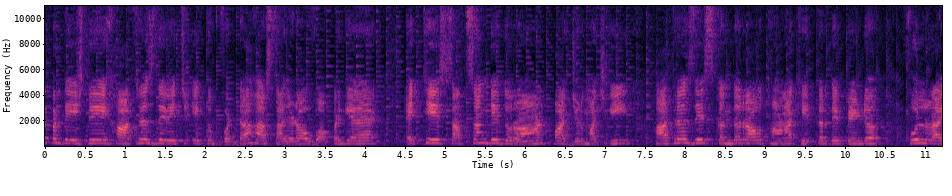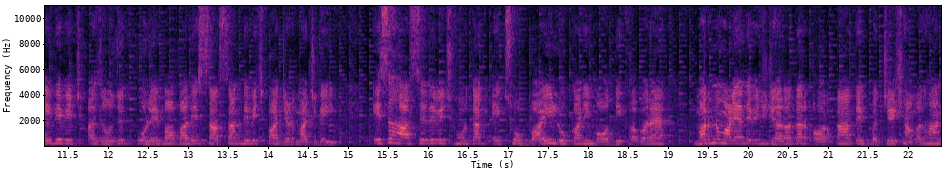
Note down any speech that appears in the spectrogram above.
ਪ੍ਰਦੇਸ਼ ਦੇ ਹਾਥਰਸ ਦੇ ਵਿੱਚ ਇੱਕ ਵੱਡਾ ਹਾਦਸਾ ਜਿਹੜਾ ਉਹ ਵਾਪਰ ਗਿਆ ਹੈ। ਇੱਥੇ ਸਤਸੰਗ ਦੇ ਦੌਰਾਨ ਭਾਜੜ ਮਚ ਗਈ। ਹਾਥਰਸ ਦੇ ਸਿਕੰਦਰ ਰਾਓ ਥਾਣਾ ਖੇਤਰ ਦੇ ਪਿੰਡ ਫੁੱਲਰਾਈ ਦੇ ਵਿੱਚ ਆਯੋਜਿਤ ਭੋਲੇ ਬਾਬਾ ਦੇ ਸਤਸੰਗ ਦੇ ਵਿੱਚ ਭਾਜੜ ਮਚ ਗਈ। ਇਸ ਹਾਦਸੇ ਦੇ ਵਿੱਚ ਹੁਣ ਤੱਕ 122 ਲੋਕਾਂ ਦੀ ਮੌਤ ਦੀ ਖਬਰ ਹੈ। ਮਰਨ ਵਾਲਿਆਂ ਦੇ ਵਿੱਚ ਜ਼ਿਆਦਾਤਰ ਔਰਤਾਂ ਅਤੇ ਬੱਚੇ ਸ਼ਾਮਲ ਹਨ।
